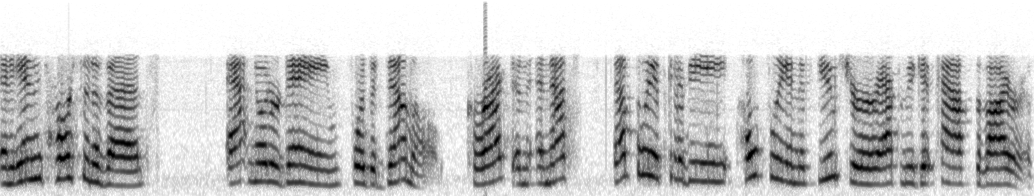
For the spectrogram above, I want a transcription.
an in-person event at Notre Dame for the demo, correct? And and that's that's the way it's going to be. Hopefully, in the future, after we get past the virus,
